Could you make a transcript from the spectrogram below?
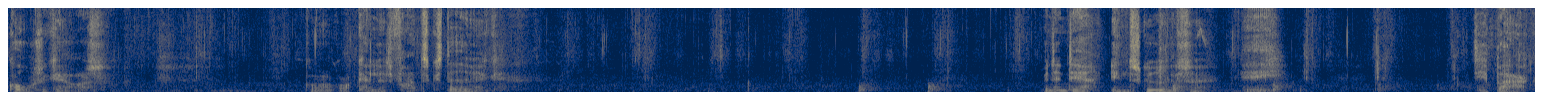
Korsika også. Kunne man godt kalde det fransk stadigvæk. Men den der indskydelse, hey, det er bark.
